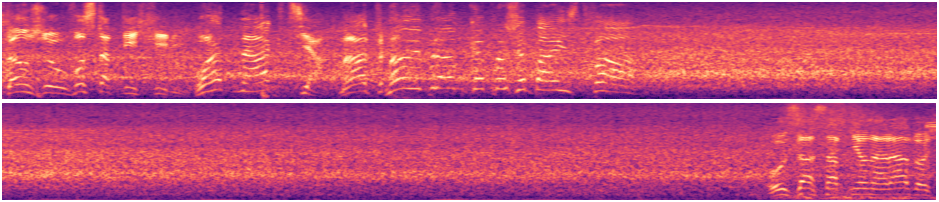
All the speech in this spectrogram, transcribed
Zdążył w ostatniej chwili. Ładna akcja. Ma- Mamy bramkę, proszę Państwa. Uzasadniona radość.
